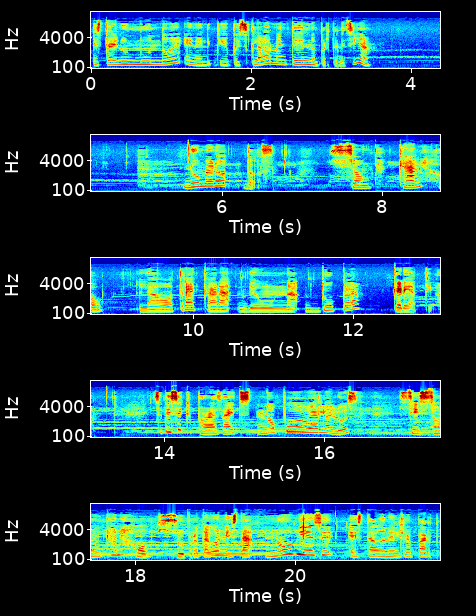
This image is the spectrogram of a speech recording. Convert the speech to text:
estar en un mundo en el que pues claramente él no pertenecía. Número 2. Song Kang-ho, la otra cara de una dupla creativa. Se dice que Parasites no pudo ver la luz si Song Kang-ho, su protagonista, no hubiese estado en el reparto.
